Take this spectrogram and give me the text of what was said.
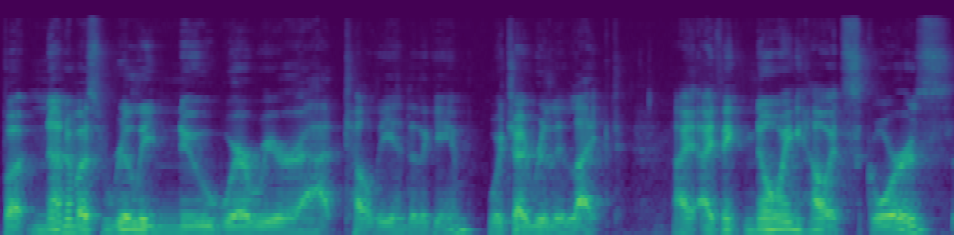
but none of us really knew where we were at till the end of the game, which I really liked. I, I think knowing how it scores,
